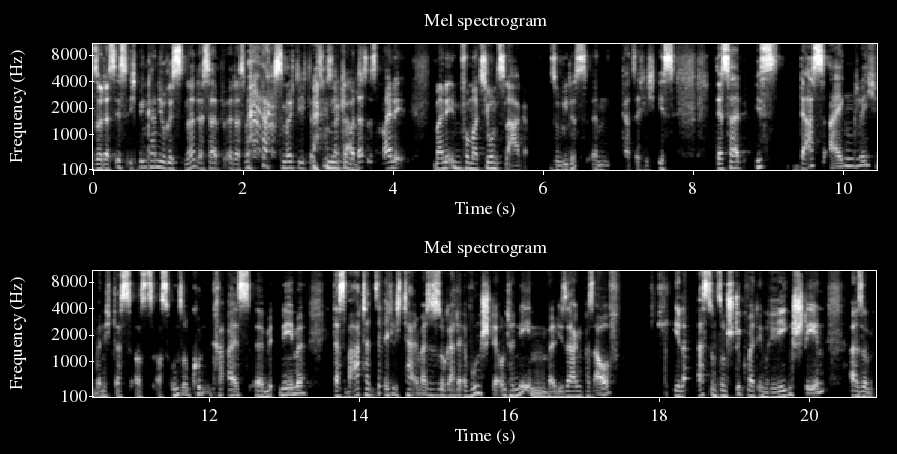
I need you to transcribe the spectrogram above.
so, das ist, ich bin kein Jurist, ne? Deshalb, äh, das, das möchte ich dazu sagen, nee, aber das ist meine, meine Informationslage so wie mhm. das ähm, tatsächlich ist. Deshalb ist das eigentlich, wenn ich das aus, aus unserem Kundenkreis äh, mitnehme, das war tatsächlich teilweise sogar der Wunsch der Unternehmen, weil die sagen, pass auf, ihr lasst uns so ein Stück weit im Regen stehen. Also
